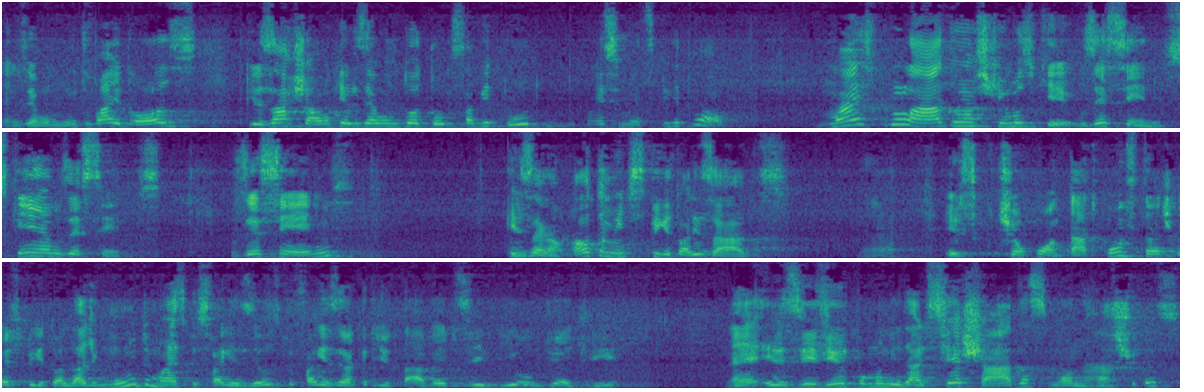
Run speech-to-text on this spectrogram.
Eles eram muito vaidosos, porque eles achavam que eles eram os doutores sabe tudo do conhecimento espiritual. Mais para o lado nós tínhamos o quê? Os essênios. Quem eram os essênios? Os essênios, eles eram altamente espiritualizados, né? Eles tinham contato constante com a espiritualidade, muito mais que os fariseus, o que o fariseu acreditava. Eles viviam o dia a dia. Né? Eles viviam em comunidades fechadas, monásticas,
